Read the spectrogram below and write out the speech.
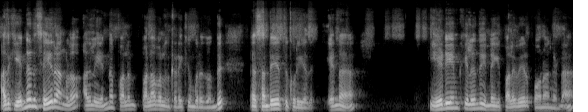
அதுக்கு என்னென்னு செய்யறாங்களோ அதுல என்ன பலன் பலாபலன் கிடைக்குங்கிறது வந்து சந்தேகத்துக்குரியது. என்ன? ஏடிஎம்கேல இருந்து இன்னைக்கு பல பேர் போனாங்கன்னா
